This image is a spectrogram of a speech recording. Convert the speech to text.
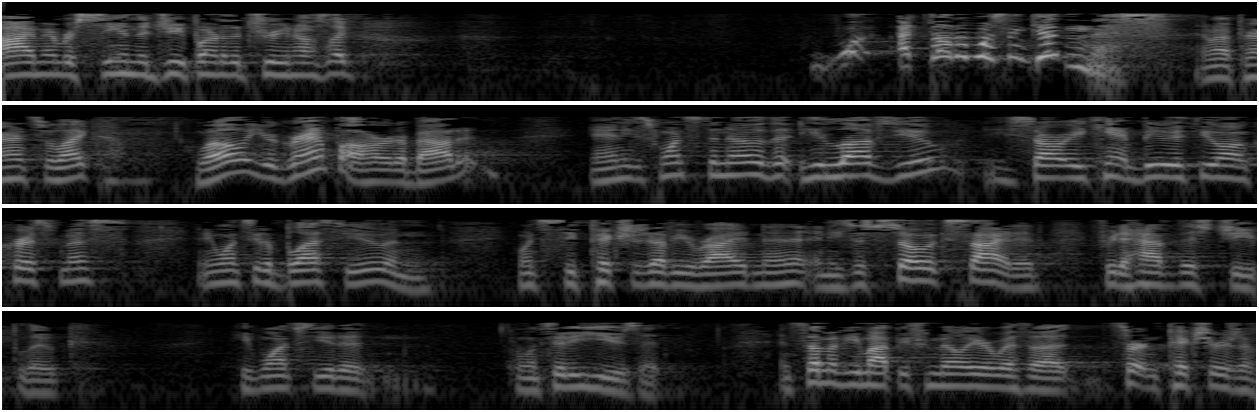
I remember seeing the Jeep under the tree, and I was like, what? I thought I wasn't getting this. And my parents were like, well, your grandpa heard about it, and he just wants to know that he loves you. He's sorry he can't be with you on Christmas, and he wants you to bless you, and he wants to see pictures of you riding in it, and he's just so excited for you to have this Jeep, Luke. He wants you to, he wants you to use it. And some of you might be familiar with uh, certain pictures of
